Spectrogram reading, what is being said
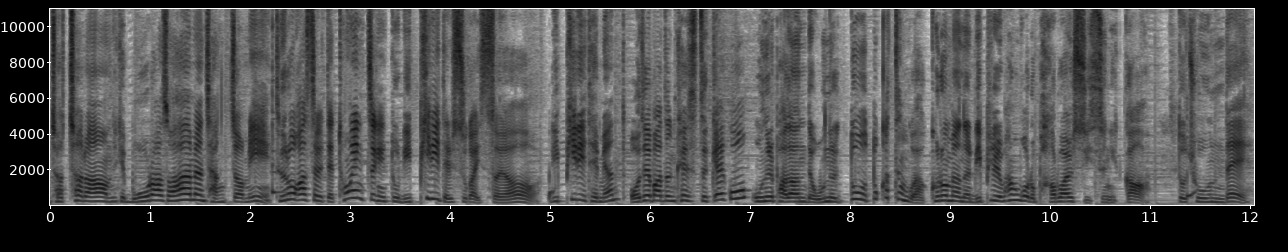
저처럼 이렇게 몰아서 하면 장점이 들어갔을 때 통행증이 또 리필이 될 수가 있어요. 리필이 되면 어제 받은 퀘스트 깨고 오늘 받았는데 오늘 또 똑같은 거야. 그러면은 리필 환거로 바로 할 수 있으니까 또 좋은데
